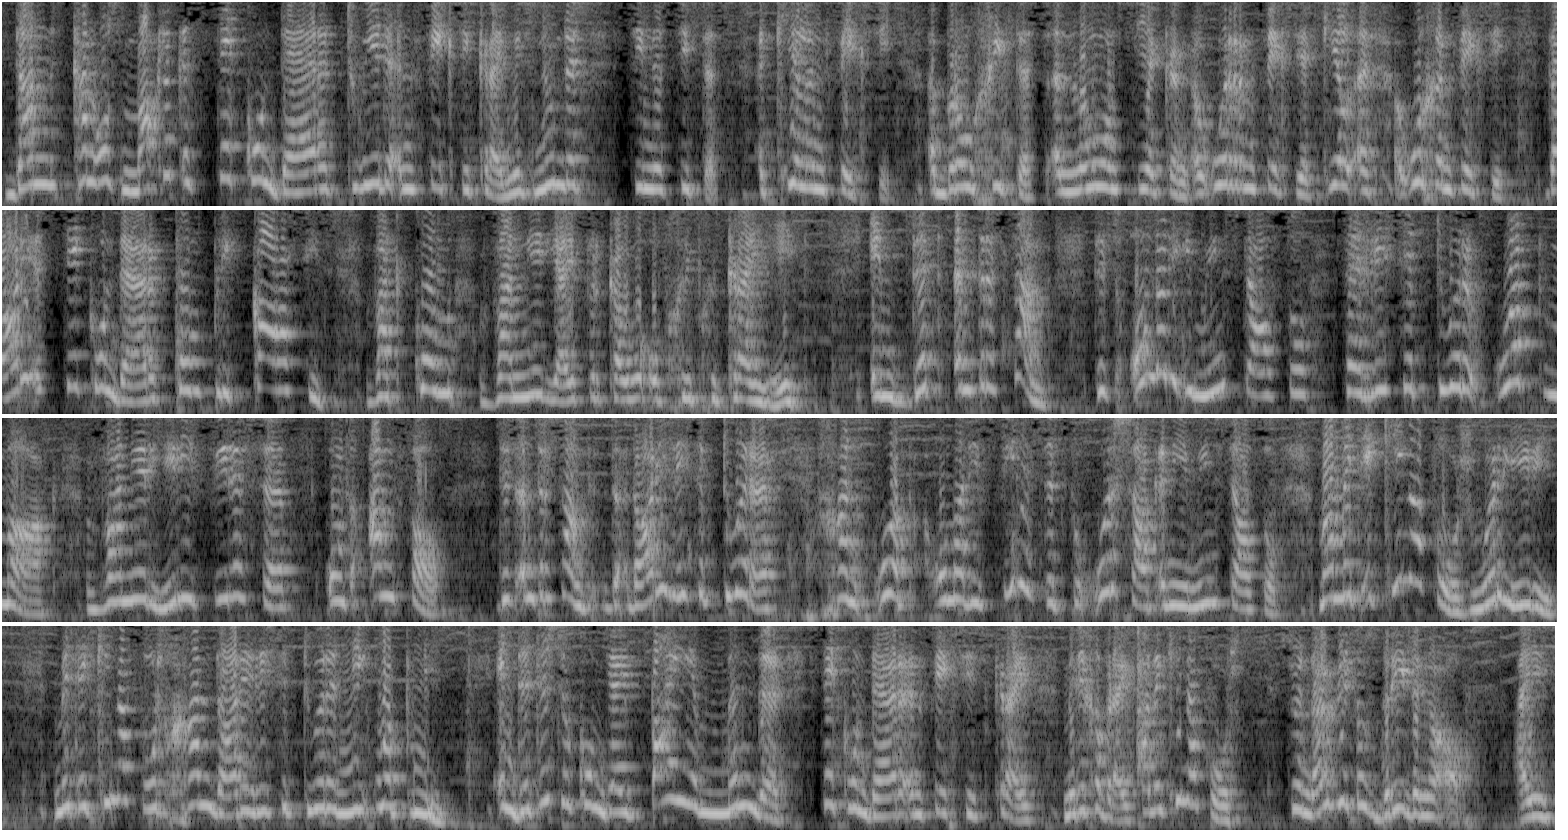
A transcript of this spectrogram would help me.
dan kan ons maklik 'n sekondêre tweede infeksie kry. Mens noem dit sinusitis, 'n keelinfeksie, 'n bronkietis, 'n longontsteking, 'n oorinfeksie, 'n keel 'n ooginfeksie. Daardie is sekondêre komplikasies wat kom wanneer jy verkoue of griep gekry het. En dit interessant, dis omdat die immuunstelsel sy reseptore oopmaak wanneer hierdie virusse ons aanval. Dis interessant, daardie reseptore gaan oop omdat die virus dit veroorsaak in die immuunstelsel. Maar met Echinafors, hoor hierdie, met Echinafors gaan daardie reseptore nie oop nie. En dit is hoekom jy baie minder sekondêre infeksies kry met die gebruik van Echinafors. So nou weet ons drie dinge al. Hy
